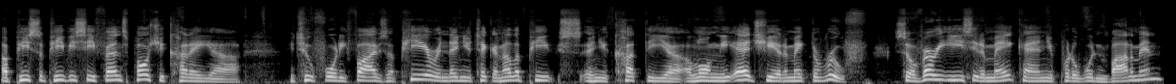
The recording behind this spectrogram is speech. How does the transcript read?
a piece of PVC fence post. You cut a uh, your 245s up here and then you take another piece and you cut the uh, along the edge here to make the roof. So very easy to make and you put a wooden bottom in.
